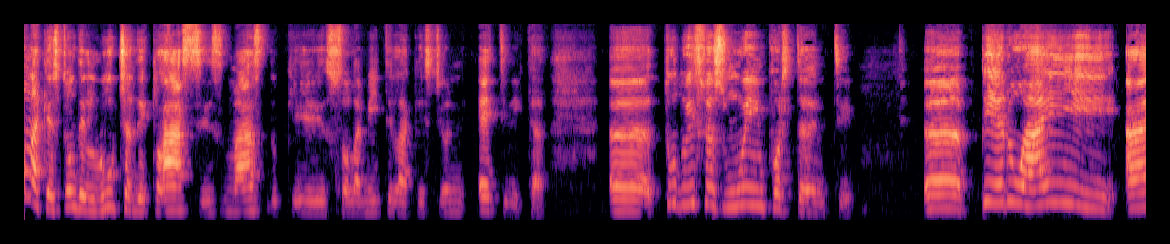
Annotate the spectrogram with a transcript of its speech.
uma questão de luta de classes, mais do que solamente a questão étnica. Uh, tudo isso é muito importante. Uh, pero há, há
